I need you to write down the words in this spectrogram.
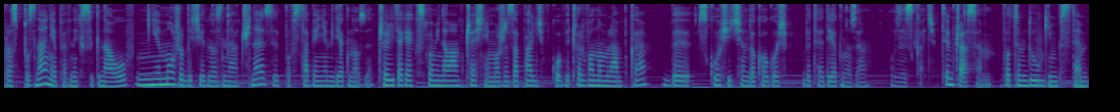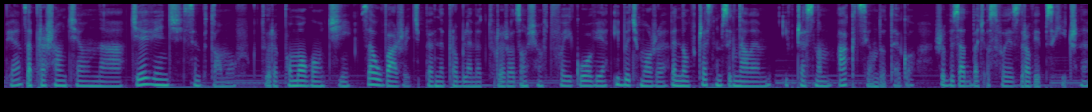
rozpoznanie pewnych sygnałów nie może być jednoznaczne z powstawieniem diagnozy. Czyli, tak jak wspominałam wcześniej, może zapalić w głowie czerwoną lampkę, by zgłosić się do kogoś, by tę diagnozę uzyskać. Tymczasem, po tym długim wstępie, zapraszam Cię na 9 symptomów, które pomogą Ci zauważyć pewne problemy, które rodzą się w Twojej głowie i być może będą wczesnym sygnałem i wczesną akcją do tego, żeby zadbać o swoje zdrowie psychiczne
